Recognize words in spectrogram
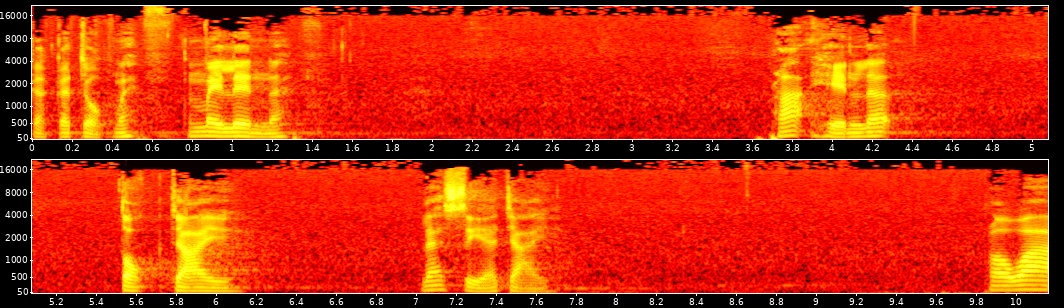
กับกระจกไหมไม่เล่นนะ พระเห็นแล้ว ตกใจและเสียใจ เพราะว่า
